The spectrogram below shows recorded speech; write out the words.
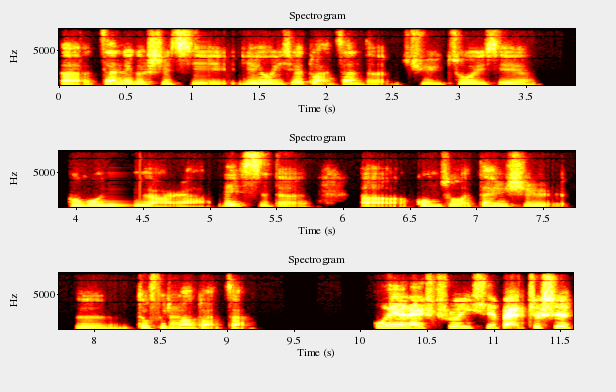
呃，在那个时期也有一些短暂的去做一些公共育儿啊类似的呃工作，但是嗯都非常短暂。我也来说一些吧，就是。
